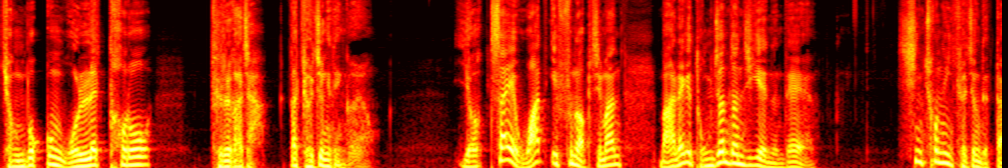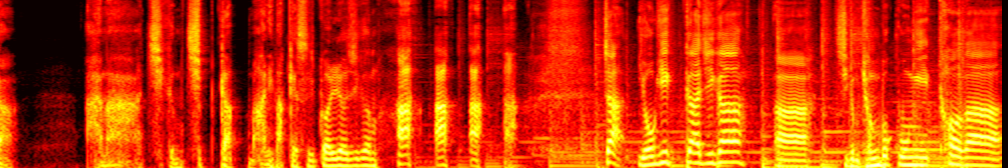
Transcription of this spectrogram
경복궁 원래 터로 들어가자가 결정이 된 거예요. 역사에 what if는 없지만 만약에 동전 던지기 했는데 신촌이 결정됐다. 아마 지금 집값 많이 바뀌었을걸요, 지금. 하하하하. 자, 여기까지가 아, 지금 경복궁이 터가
